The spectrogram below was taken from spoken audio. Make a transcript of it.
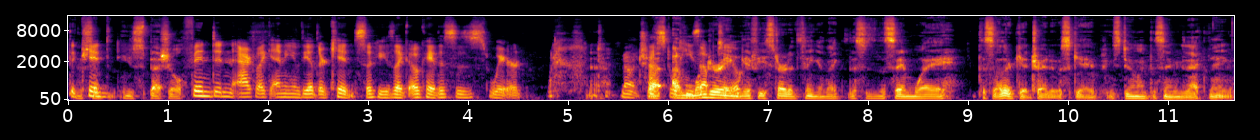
The Or kid. he's special. Finn didn't act like any of the other kids, so he's like, okay, this is weird. I don't trust what I'm he's up wondering if he started thinking like this is the same way this other kid tried to escape. He's doing like the same exact thing,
